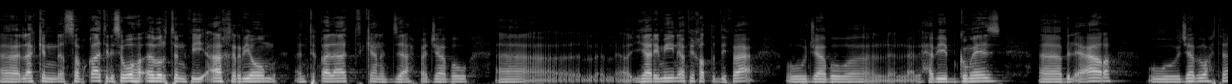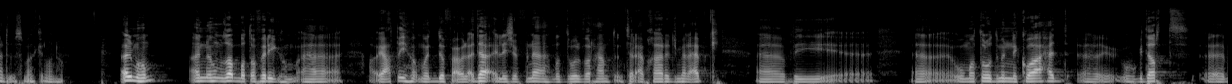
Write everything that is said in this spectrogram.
لكن الصفقات اللي سووها إيفرتون في آخر يوم انتقالات كانت زاحفة. جابوا ياريمينا في خط الدفاع وجابوا الحبيب جوميز. بالإعارة وجابوا واحد ثالث بس ما أذكر منهم. المهم أنهم ضبطوا فريقهم آه، يعطيهم الدفعة والأداء اللي شفناه ضد ولفرهامبتون تلعب خارج ملعبك آه، آه، ومطرود منك واحد آه، وقدرت آه،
